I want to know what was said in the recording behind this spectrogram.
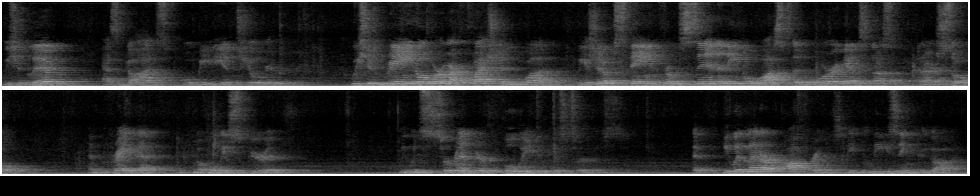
We should live as God's obedient children. We should reign over our flesh and blood. We should abstain from sin and evil lusts that war against us and our soul. And pray that the Holy Spirit, we would surrender fully to His service. That He would let our offerings be pleasing to God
